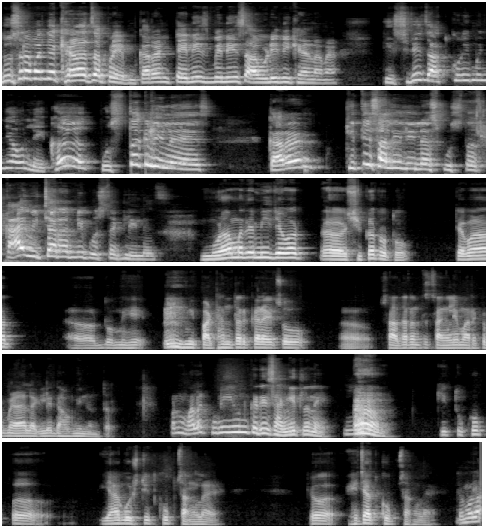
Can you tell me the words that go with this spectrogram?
दुसरं म्हणजे खेळाचं प्रेम कारण टेनिस बिनिस आवडीने खेळणारा. तिसरी जातकुळी म्हणजे अहो लेखक पुस्तक लिहिलंयस. कारण किती साली लिहिलंस पुस्तक? काय विचारांनी पुस्तक लिहिलंस? मुळामध्ये मी जेव्हा शिकत होतो तेव्हा दो म्हणजे मी पाठांतर करायचो. साधारणतः चांगले मार्क मिळायला लागले दहावीनंतर पण मला कुणी येऊन कधी सांगितलं नाही की तू खूप या गोष्टीत खूप चांगला आहे किंवा ह्याच्यात खूप चांगला आहे. तर मला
